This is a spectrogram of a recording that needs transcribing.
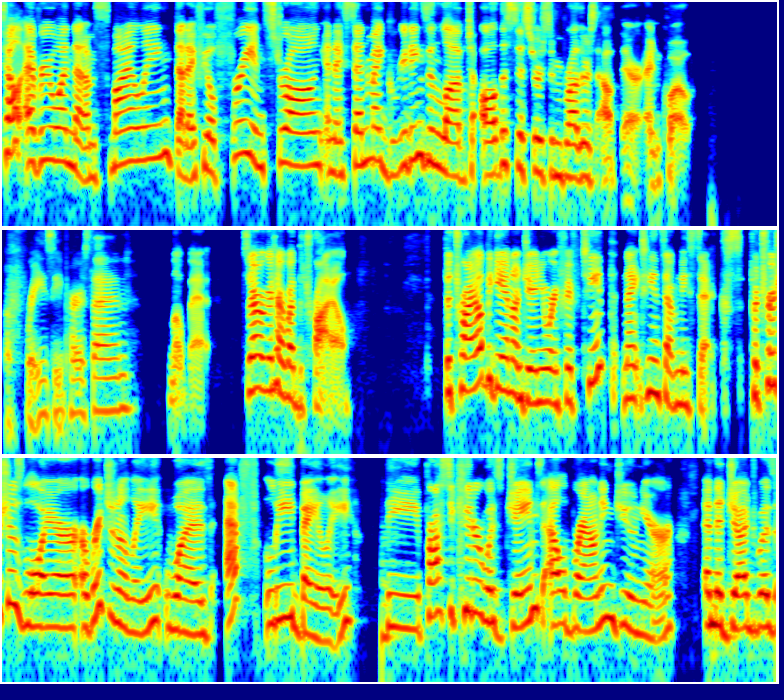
tell everyone that i'm smiling that i feel free and strong and i send my greetings and love to all the sisters and brothers out there end quote Crazy person. a little bit. So now we're going to talk about the trial. The trial began on January 15th, 1976. Patricia's lawyer originally was F. Lee Bailey. The prosecutor was James L. Browning Jr., and the judge was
